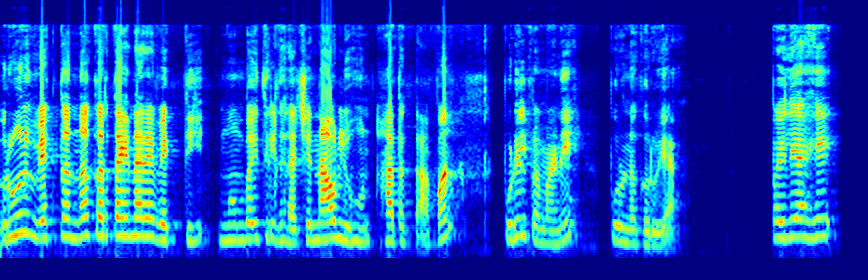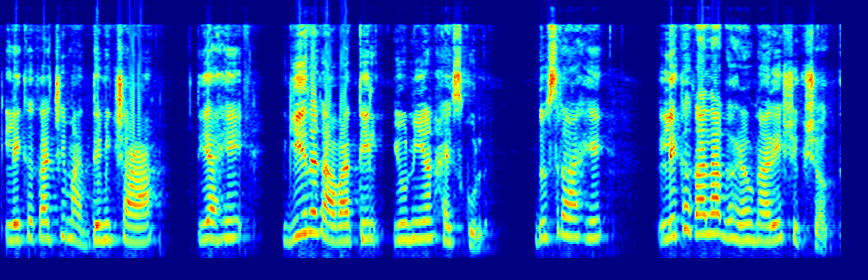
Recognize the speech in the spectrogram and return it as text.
ऋण व्यक्त न करता येणाऱ्या व्यक्ती मुंबईतील घराचे नाव लिहून हा तक्ता आपण पुढीलप्रमाणे पूर्ण करूया. पहिली आहे लेखकाची माध्यमिक शाळा. ती आहे गीर गावातील युनियन हायस्कूल. दुसरं आहे लेखकाला घडवणारे शिक्षक.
